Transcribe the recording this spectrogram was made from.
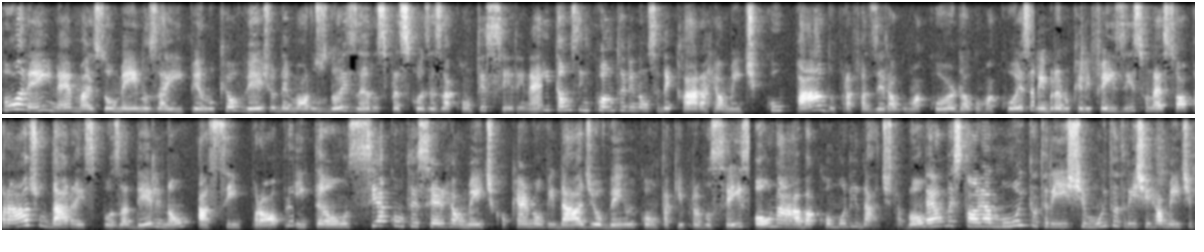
porém, né, mais ou menos aí pelo que eu vejo, demora uns dois anos para as coisas acontecerem, né? Então, enquanto ele não se declara realmente culpado para fazer algum acordo, alguma coisa, lembrando que ele fez isso, né, só para ajudar a esposa dele, não a si próprio. Então, se acontecer realmente qualquer novidade, eu venho e conto aqui para vocês ou na aba comunidade, tá bom? É uma história muito triste, muito triste realmente,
